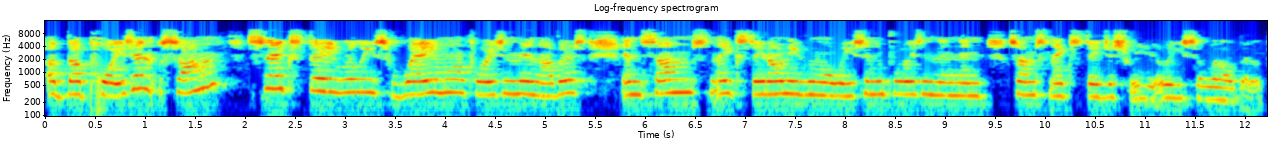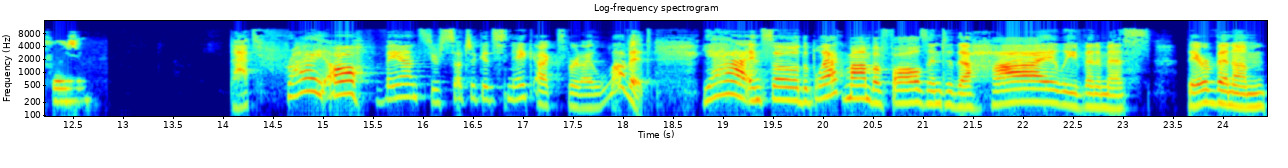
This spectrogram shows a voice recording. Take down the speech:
Uh, the poison some snakes they release way more poison than others and some snakes they don't even release any poison and then some snakes they just release a little bit of poison That's right. Oh, Vance, you're such a good snake expert. I love it. Yeah. And so the black mamba falls into the highly venomous. Their venom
